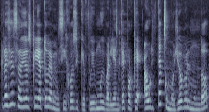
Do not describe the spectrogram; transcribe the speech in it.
gracias a Dios que ya tuve a mis hijos y que fui muy valiente, porque ahorita como yo veo el mundo,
